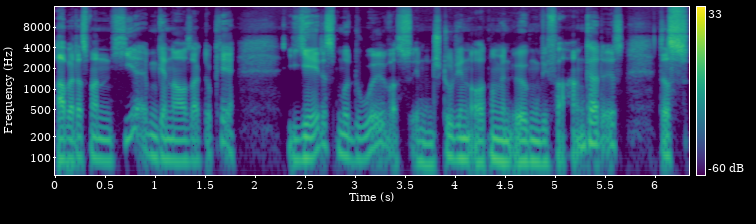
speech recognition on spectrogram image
aber dass man hier eben genau sagt, okay, jedes Modul, was in den Studienordnungen irgendwie verankert ist, das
